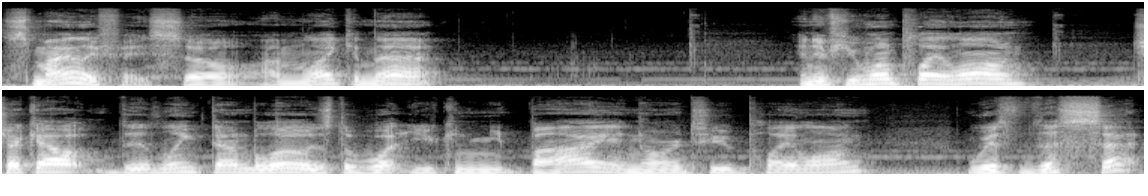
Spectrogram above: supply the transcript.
smiley face. So I'm liking that. And if you want to play along, check out the link down below as to what you can buy in order to play along with this set.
